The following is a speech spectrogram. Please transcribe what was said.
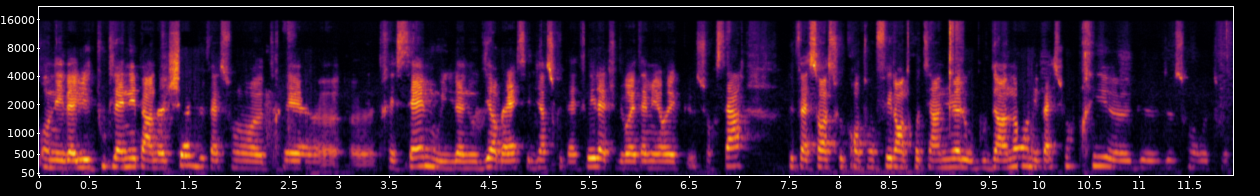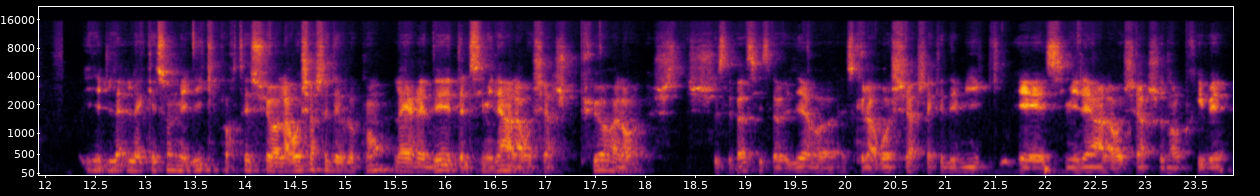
on est évalué toute l'année par notre chef de façon très, très saine, où il va nous dire bah, c'est bien ce que tu as fait, là, tu devrais t'améliorer sur ça de façon à ce que quand on fait l'entretien annuel au bout d'un an, on n'est pas surpris euh, de, son retour. la, question de Mehdi qui portait sur la recherche et développement, la R&D est-elle similaire à la recherche pure? Alors, je ne sais pas si ça veut dire, euh, est-ce que la recherche académique est similaire à la recherche dans le privé?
